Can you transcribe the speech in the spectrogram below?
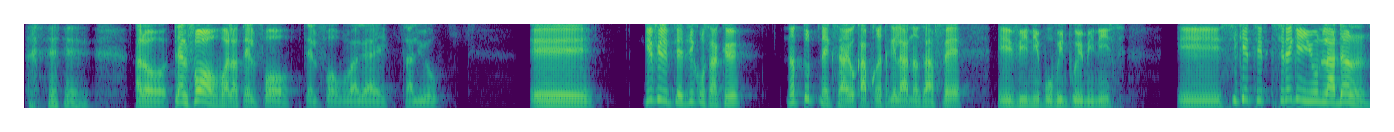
alors tel fort voilà tel fort tel fort bon bagaille salut et Guy Philippe te dit comme ça que dans tout nek ça yo cap rentrer là dans affaire et venir pour venir premier ministre. Et si que si tu yon là-dedans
